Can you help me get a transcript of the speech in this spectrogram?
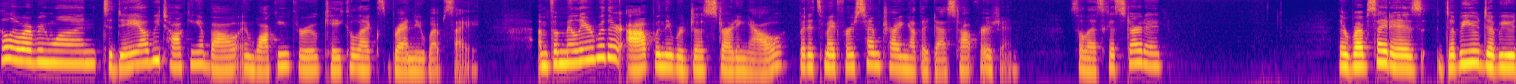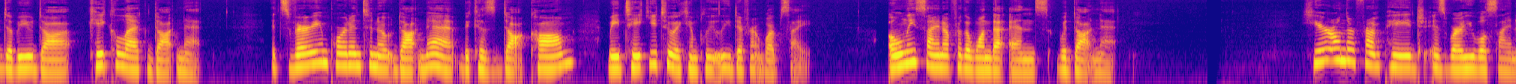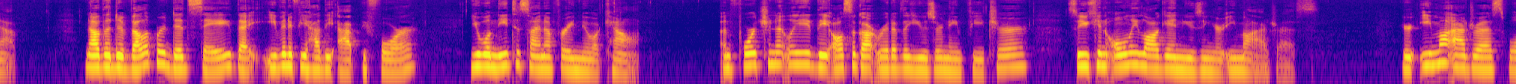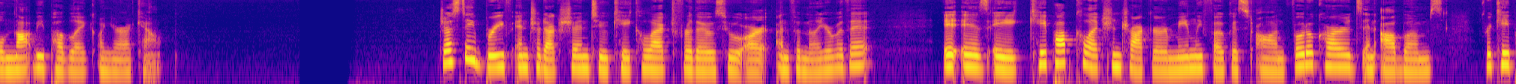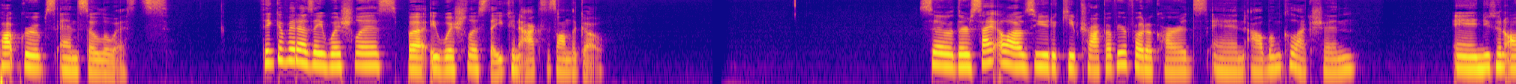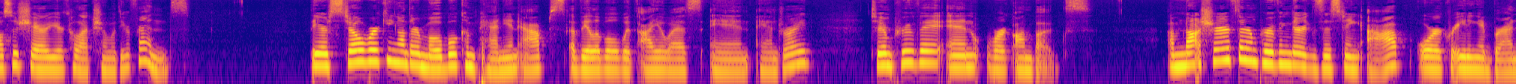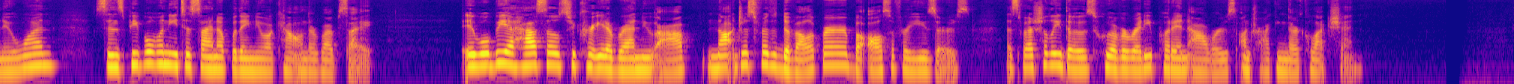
Hello, everyone. Today I'll be talking about and walking through K Collect's brand new website. I'm familiar with their app when they were just starting out, but it's my first time trying out their desktop version. So let's get started. Their website is www.kcollect.net. It's very important to note .net because .com may take you to a completely different website. Only sign up for the one that ends with .net. Here on their front page is where you will sign up. Now the developer did say that even if you had the app before, you will need to sign up for a new account. Unfortunately, they also got rid of the username feature, so you can only log in using your email address. Your email address will not be public on your account. Just a brief introduction to K Collect for those who are unfamiliar with it. It is a K pop collection tracker mainly focused on photo cards and albums for K pop groups and soloists. Think of it as a wish list, but a wish list that you can access on the go. So, their site allows you to keep track of your photo cards and album collection, and you can also share your collection with your friends. They are still working on their mobile companion apps available with iOS and Android to improve it and work on bugs. I'm not sure if they're improving their existing app or creating a brand new one, since people will need to sign up with a new account on their website. It will be a hassle to create a brand new app, not just for the developer, but also for users, especially those who have already put in hours on tracking their collection.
